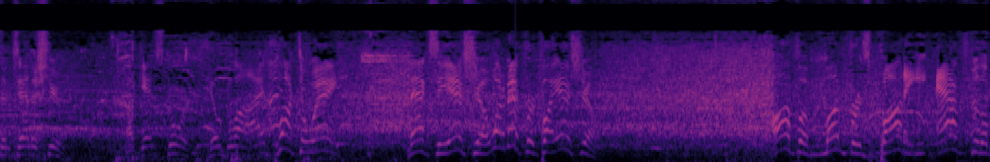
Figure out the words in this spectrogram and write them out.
less than 10 to shoot. Against Gordon. He'll glide. Blocked away. Maxie Esho. What an effort by Esho. Off of Munford's body after the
